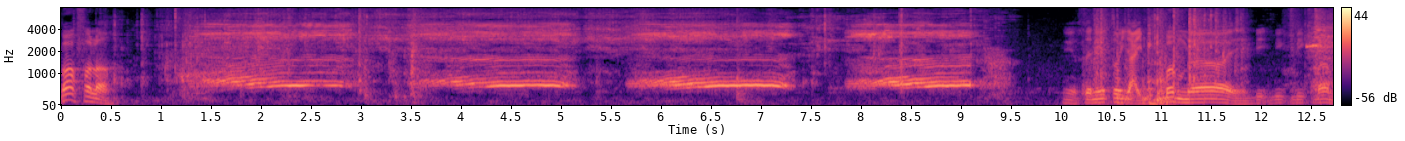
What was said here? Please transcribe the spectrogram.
บัฟฟาโล นี่ตัวนี้ตัวใหญ่บิ๊กเบิ้มเลย บิ๊กบิ๊กบิ๊กเบิ้ม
